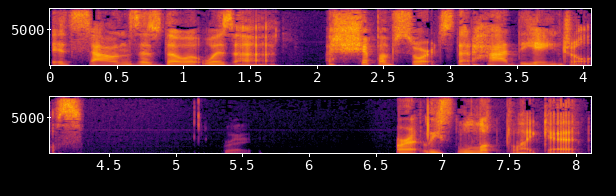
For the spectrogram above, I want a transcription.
it sounds as though it was a a ship of sorts that had the angels, Right. or at least looked like it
